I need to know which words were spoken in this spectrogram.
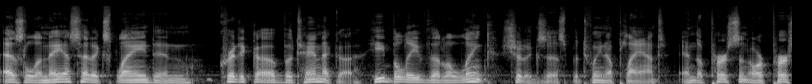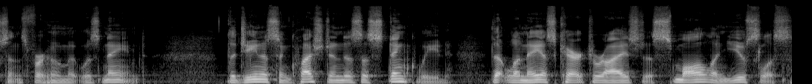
As Linnaeus had explained in Critica Botanica, he believed that a link should exist between a plant and the person or persons for whom it was named. The genus in question is a stinkweed that Linnaeus characterized as small and useless.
